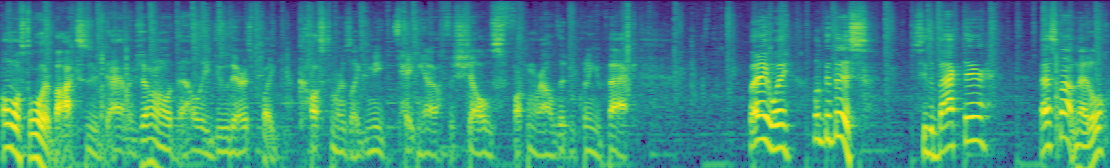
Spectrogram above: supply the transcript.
almost all their boxes are damaged. I don't know what the hell they do there. It's probably customers like me taking it off the shelves, fucking around with it and putting it back. But anyway, look at this. See the back there? That's not metal.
